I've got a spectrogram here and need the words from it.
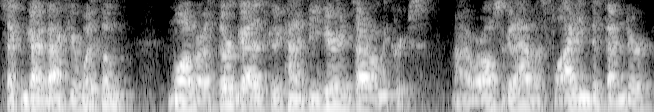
second guy back here with them. We'll have our third guy that's going to kind of be here inside on the crease. All right, we're also going to have a sliding defender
